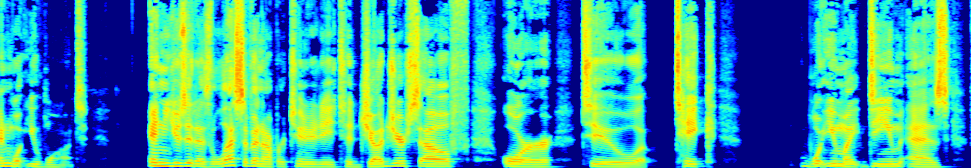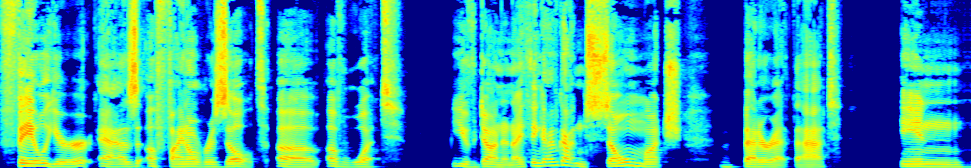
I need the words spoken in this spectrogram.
and what you want, and use it as less of an opportunity to judge yourself or to take what you might deem as failure as a final result of, of what you've done. And I think I've gotten so much better at that in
